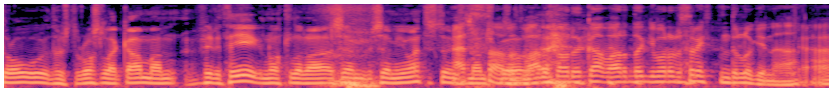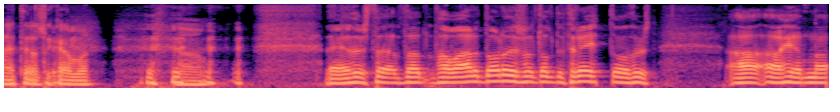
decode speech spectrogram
dróðu, þú veist, rosalega gaman fyrir þig náttúrulega sem, sem Er það, stuðningsmann sko. var þetta ekki voruð þreytt undir lokin eða? Já, þetta er alltaf gaman Já, Nei, þú veist, það, það, það var þetta orðið svona aldrei þreytt og þú veist að, að hérna,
